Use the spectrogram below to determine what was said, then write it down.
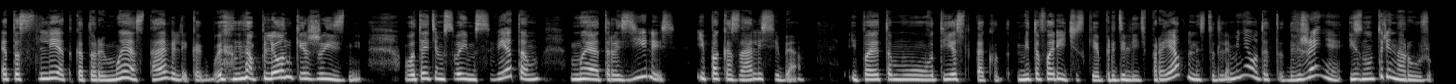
это след, который мы оставили как бы на пленке жизни. Вот этим своим светом мы отразились и показали себя. И поэтому вот если так вот метафорически определить проявленность, то для меня вот это движение изнутри наружу.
